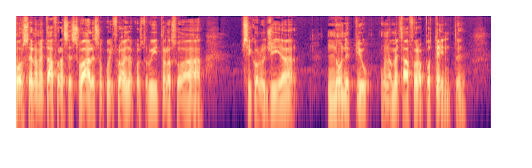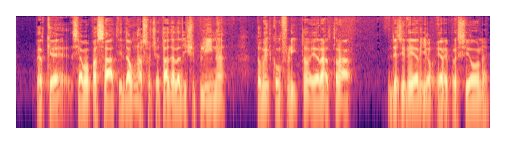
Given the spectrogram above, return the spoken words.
Forse la metafora sessuale su cui Freud ha costruito la sua psicologia non è più una metafora potente perché siamo passati da una società della disciplina dove il conflitto era tra desiderio e repressione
